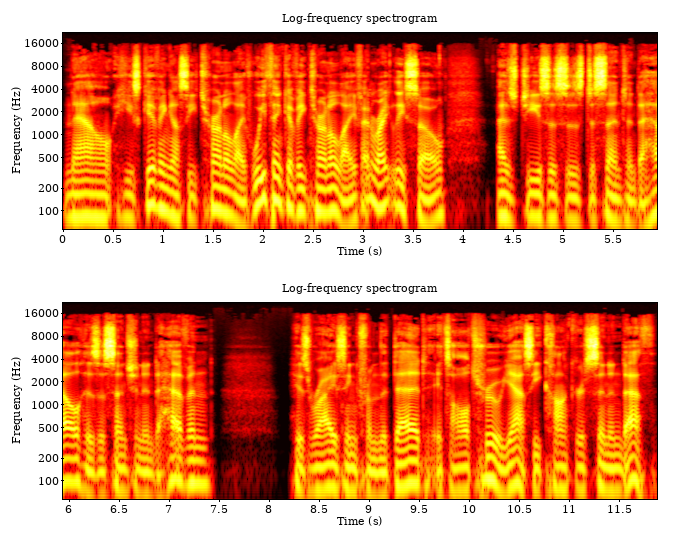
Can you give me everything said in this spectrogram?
Now he's giving us eternal life. We think of eternal life, and rightly so, as Jesus' descent into hell, his ascension into heaven, his rising from the dead. It's all true. Yes, he conquers sin and death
